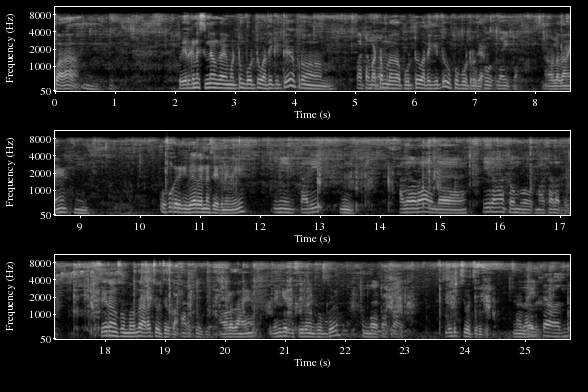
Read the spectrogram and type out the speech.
இப்போ ஏற்கனவே சின்ன வெங்காயம் மட்டும் போட்டு வதக்கிட்டு அப்புறம் பட்டை பட்டை மிளகா. போட்டு வதக்கிட்டு உப்பு போட்டிருக்கேன். லைட்டாக அவ்வளோதானே ம். உப்பு கறிக்கு வேறு என்ன சேர்க்கணும் நீ? இனி கறி ம். அதோட இந்த சீரகம் சோம்பு மசாலா தூள். சீரகம் சோம்பு வந்து அரைச்சி வச்சுருக்கோம். அரைச்சி வச்சு அவ்வளோதானே எங்கே இருக்குது சீரகம் சோம்பு? இந்த டப்பா. இடித்து வச்சுருக்கு. லைட்டாக வந்து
